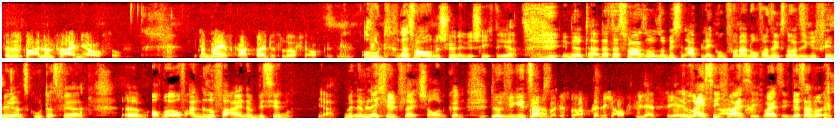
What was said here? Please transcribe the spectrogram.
das ist bei anderen Vereinen ja auch so. Hat man jetzt gerade bei Düsseldorf ja auch gesehen. Oh, das war auch eine schöne Geschichte, ja. In der Tat. Das, das war so, so ein bisschen Ablenkung von Hannover 96. Gefiel mir ganz gut, dass wir ähm, auch mal auf andere Vereine ein bisschen, ja, mit einem Lächeln vielleicht schauen können. Dirk, wie geht's ja, aber Düsseldorf könnte ich auch viel erzählen. Weiß ich, weiß ich, weiß ich. Deshalb,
